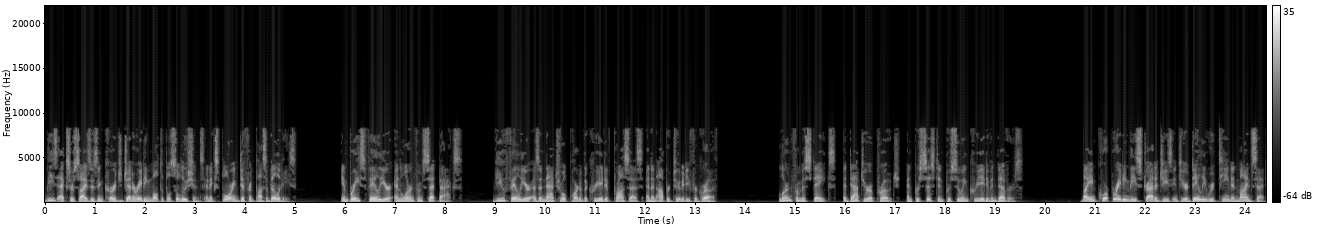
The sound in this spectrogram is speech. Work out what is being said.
These exercises encourage generating multiple solutions and exploring different possibilities. Embrace failure and learn from setbacks. View failure as a natural part of the creative process and an opportunity for growth. Learn from mistakes, adapt your approach, and persist in pursuing creative endeavors. By incorporating these strategies into your daily routine and mindset,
